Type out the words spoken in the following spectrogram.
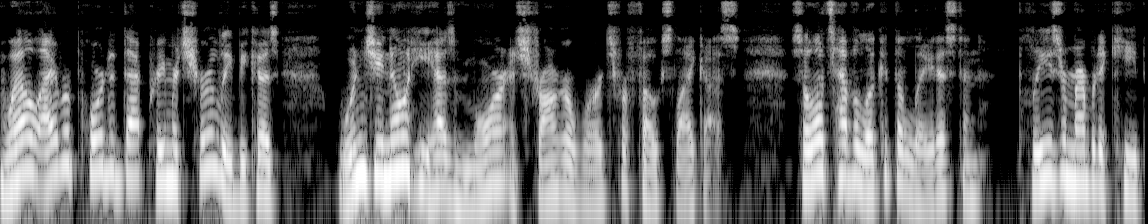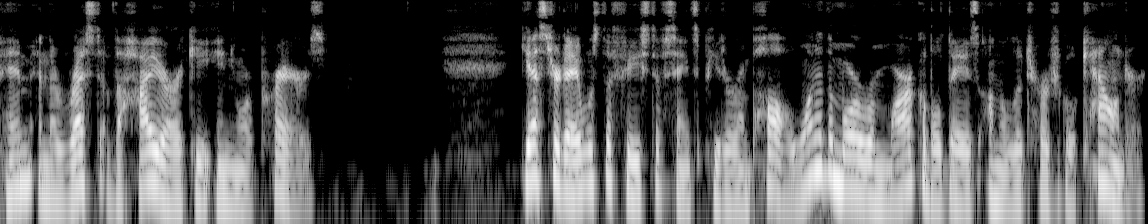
well, I reported that prematurely because wouldn't you know it, he has more and stronger words for folks like us. So let's have a look at the latest, and please remember to keep him and the rest of the hierarchy in your prayers. Yesterday was the feast of Saints Peter and Paul, one of the more remarkable days on the liturgical calendar.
